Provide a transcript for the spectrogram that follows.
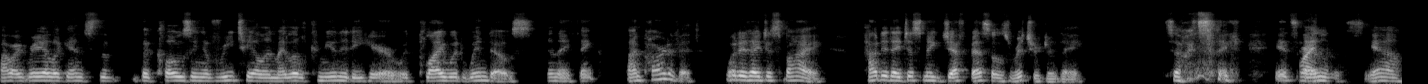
how I rail against the, the closing of retail in my little community here with plywood windows. And I think, I'm part of it. What did I just buy? How did I just make Jeff Bezos richer today? So it's like, it's right. endless. Yeah.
